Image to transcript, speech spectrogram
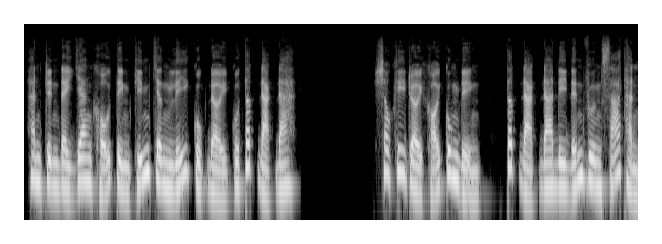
Hành trình đầy gian khổ tìm kiếm chân lý cuộc đời của Tất Đạt Đa. Sau khi rời khỏi cung điện, Tất Đạt Đa đi đến Vương Xá Thành,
